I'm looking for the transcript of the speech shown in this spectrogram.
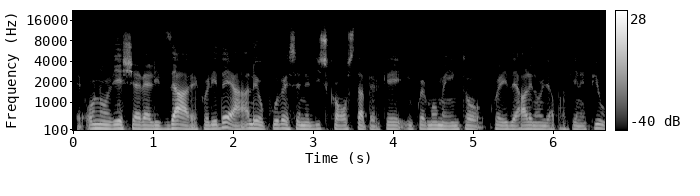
eh, o non riesce a realizzare quell'ideale oppure se ne discosta perché in quel momento quell'ideale non gli appartiene più.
